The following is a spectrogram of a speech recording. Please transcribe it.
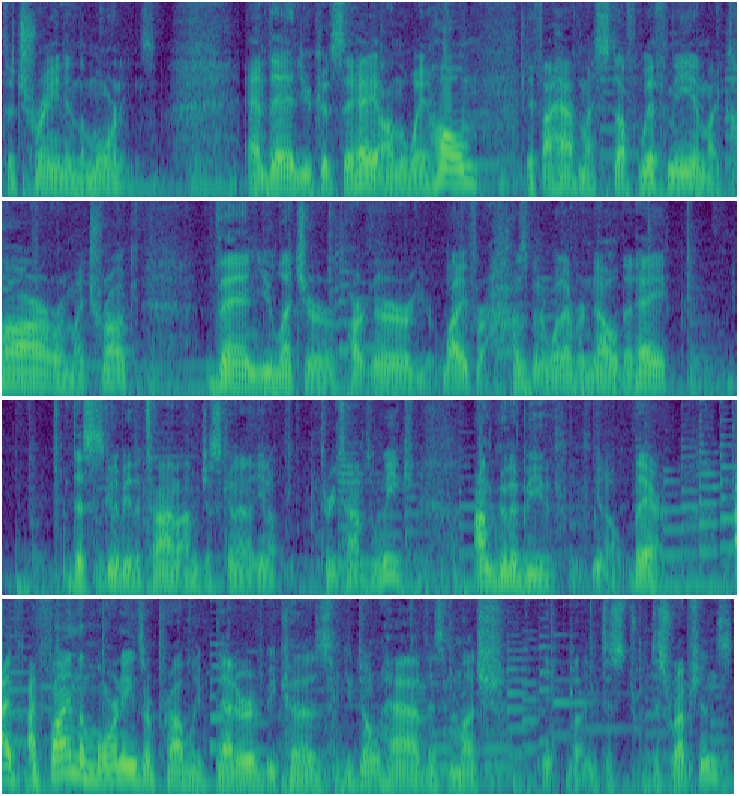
to train in the mornings and then you could say hey on the way home if i have my stuff with me in my car or in my trunk then you let your partner or your wife or husband or whatever know that hey this is going to be the time I'm just going to, you know, three times a week, I'm going to be, you know, there. I, I, find the mornings are probably better because you don't have as much uh, dis- disruptions,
